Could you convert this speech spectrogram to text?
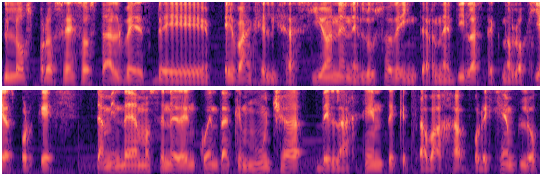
los procesos tal vez de evangelización en el uso de Internet y las tecnologías, porque también debemos tener en cuenta que mucha de la gente que trabaja, por ejemplo,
